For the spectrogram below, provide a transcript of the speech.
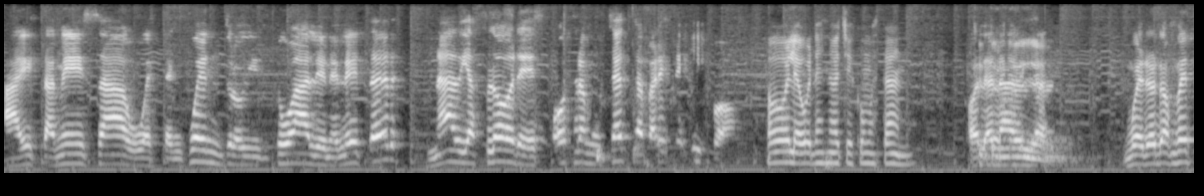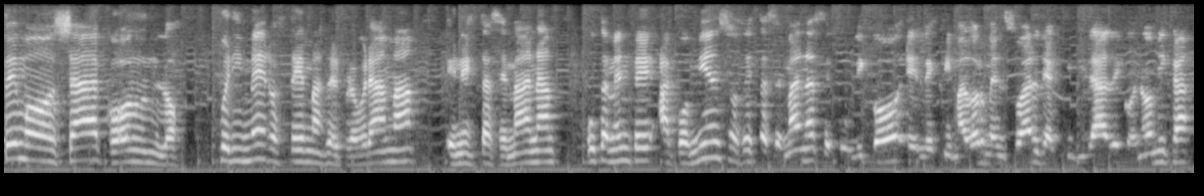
a esta mesa o este encuentro virtual en el éter, Nadia Flores, otra muchacha para este equipo. Hola, buenas noches, ¿cómo están? Hola Nadia. Bueno, nos metemos ya con los primeros temas del programa en esta semana. Justamente a comienzos de esta semana se publicó el estimador mensual de actividad económica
